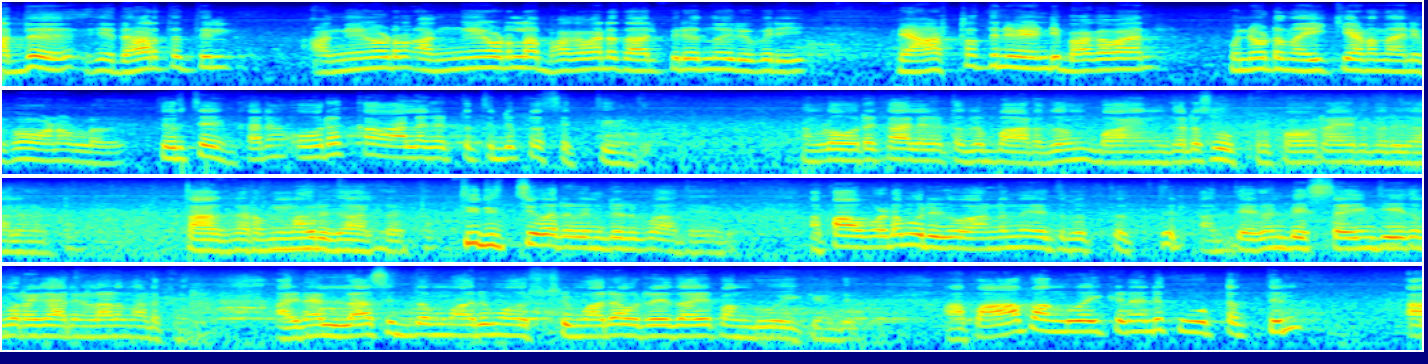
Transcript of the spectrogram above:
അത് യഥാർത്ഥത്തിൽ അങ്ങയോട് അങ്ങയോടുള്ള ഭഗവാന്റെ താല്പര്യം എന്നതിലുപരി രാഷ്ട്രത്തിന് വേണ്ടി ഭഗവാൻ മുന്നോട്ട് നയിക്കുകയാണെന്ന അനുഭവമാണ് ഉള്ളത്. തീർച്ചയായും. കാരണം ഓരോ കാലഘട്ടത്തിന്റെ പ്രസക്തിയുണ്ട്. നമ്മൾ ഓരോ കാലഘട്ടത്തിൽ ഭാരതം ഭയങ്കര സൂപ്പർ പവർ ആയിരുന്നൊരു കാലഘട്ടം. തകർന്ന ഒരു കാലഘട്ടം. തിരിച്ചു വരവിന്റെ ഒരു പാതയിൽ അപ്പോൾ അവിടെ മുരുകവാന്റെ നേതൃത്വത്തിൽ അദ്ദേഹം ഡിസൈൻ ചെയ്ത കുറേ കാര്യങ്ങളാണ് നടക്കുന്നത്. അതിനെല്ലാ സിദ്ധന്മാരും മഹർഷിമാരും അവരുടേതായ പങ്ക് വഹിക്കുന്നുണ്ട്. അപ്പോൾ ആ പങ്ക് വഹിക്കുന്നതിന്റെ കൂട്ടത്തിൽ ആ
